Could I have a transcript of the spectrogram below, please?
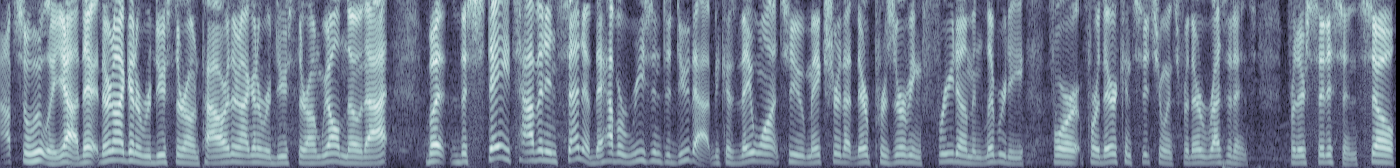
Absolutely, yeah. They're, they're not going to reduce their own power. They're not going to reduce their own. We all know that. But the states have an incentive. They have a reason to do that because they want to make sure that they're preserving freedom and liberty for, for their constituents, for their residents, for their citizens. So,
